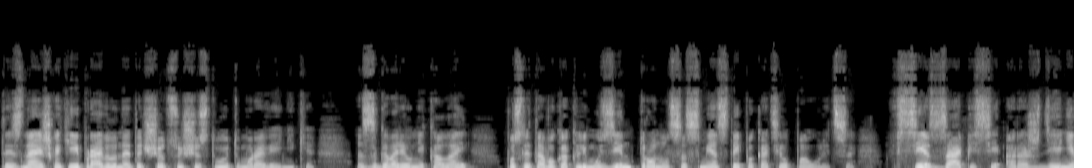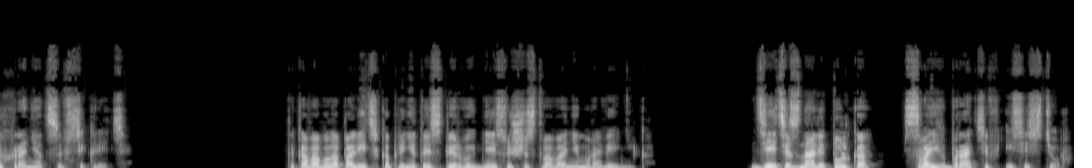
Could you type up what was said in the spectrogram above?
«Ты знаешь, какие правила на этот счет существуют в муравейнике», — заговорил Николай после того, как лимузин тронулся с места и покатил по улице. «Все записи о рождении хранятся в секрете». Такова была политика, принятая с первых дней существования муравейника. Дети знали только своих братьев и сестер.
